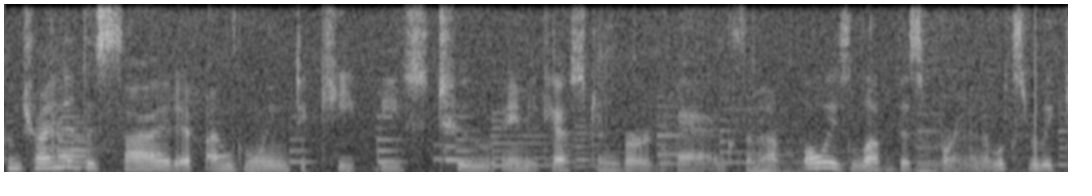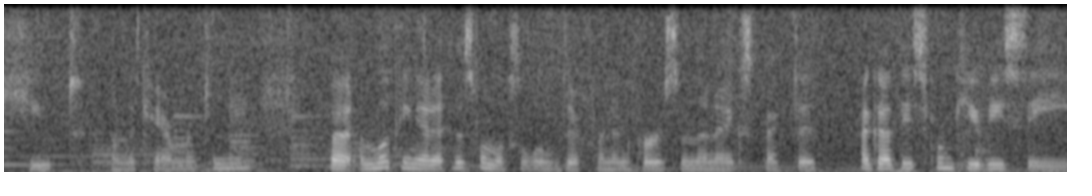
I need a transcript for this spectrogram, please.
I'm trying to decide if I'm going to keep these two Aimee Kestenberg bags and I've always loved this brand. It looks really cute on the camera to me but I'm looking at it, this one looks a little different in person than I expected. I got these from QVC.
